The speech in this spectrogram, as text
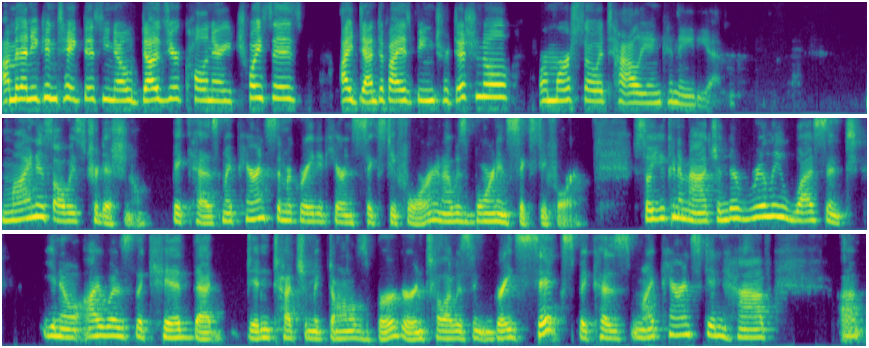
Um, and then you can take this, you know, does your culinary choices identify as being traditional or more so Italian Canadian? Mine is always traditional because my parents immigrated here in 64 and I was born in 64. So you can imagine there really wasn't, you know, I was the kid that didn't touch a McDonald's burger until I was in grade six because my parents didn't have. Um,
